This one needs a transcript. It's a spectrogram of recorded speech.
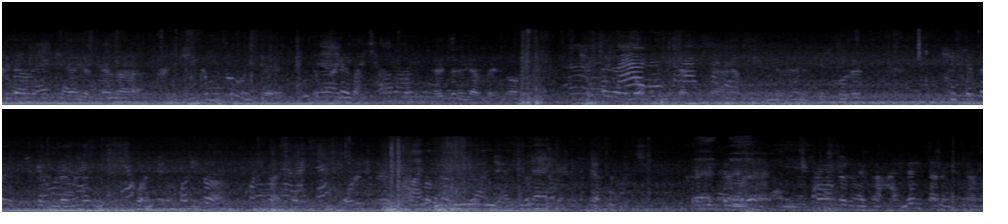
그 다음에 기다렸다가 지금도 이제 해서 7, 8년이 너무 기다렸다라고 얘기를 하는데 그거를 7세까지 붙이게 되려면 완전히 허리가 허리가 어르신들 그렇기 때문에 이 성형조정에서는 안 된다는 주장은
